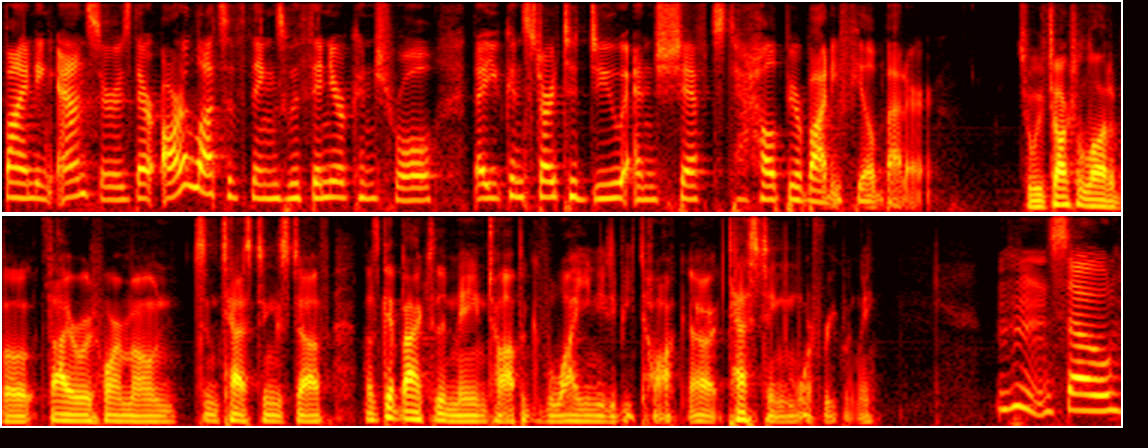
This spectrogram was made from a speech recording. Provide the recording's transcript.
finding answers, there are lots of things within your control that you can start to do and shift to help your body feel feel better. So we've talked a lot about thyroid hormone, some testing stuff. Let's get back to the main topic of why you need to be talk, uh, testing more frequently. Mm-hmm. So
